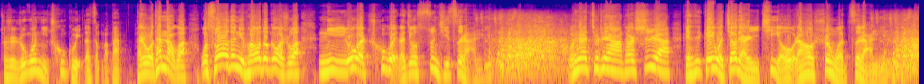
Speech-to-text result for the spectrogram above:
就是如果你出轨了怎么办？他说我探讨过，我所有的女朋友都跟我说，你如果出轨了就顺其自然。我说就这样，他说是啊，给他给我浇点汽油，然后顺我自然。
